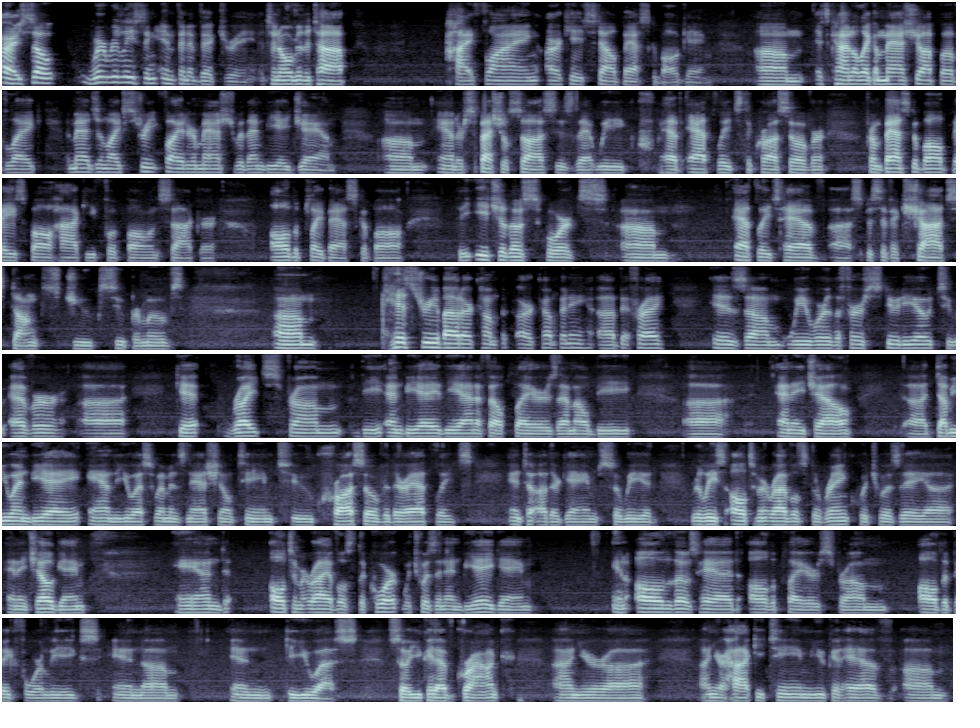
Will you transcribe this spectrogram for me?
All right, so we're releasing Infinite Victory. It's an over-the-top, high-flying arcade-style basketball game. Um, it's kind of like a mashup of like imagine like Street Fighter mashed with NBA Jam. Um, and our special sauce is that we have athletes to cross over from basketball, baseball, hockey, football, and soccer, all to play basketball. The, each of those sports um, athletes have uh, specific shots, dunks, jukes, super moves. Um, history about our, comp- our company, uh, Bitfry, is um, we were the first studio to ever uh, get rights from the NBA, the NFL players, MLB, uh, NHL, uh, WNBA, and the U.S. women's national team to cross over their athletes into other games. So we had released Ultimate Rivals The Rink, which was a uh, NHL game, and Ultimate Rivals The Court, which was an NBA game and all of those had all the players from all the big four leagues in um, in the U.S. So you could have Gronk on your uh, on your hockey team. You could have um,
